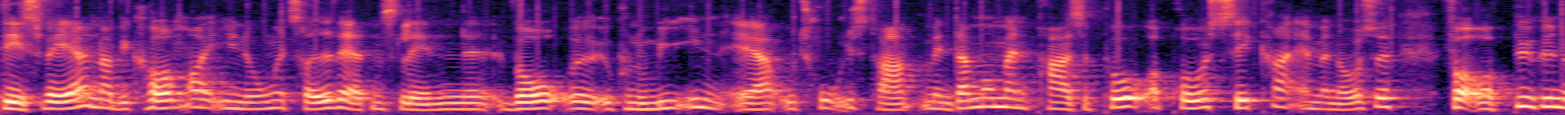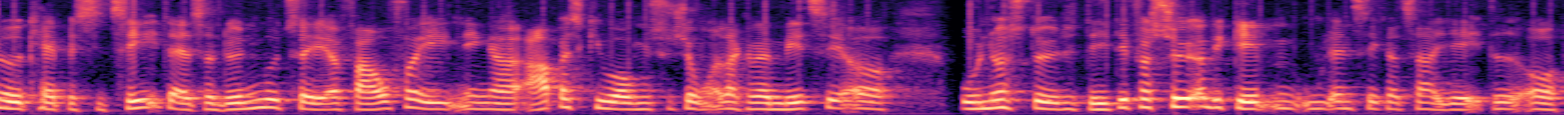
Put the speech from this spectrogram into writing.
Det er sværere, når vi kommer i nogle af tredjeverdenslandene, hvor øh, økonomien er utrolig stram, men der må man presse på og prøve at sikre, at man også får opbygget noget kapacitet, altså lønmodtagere, fagforeninger, arbejdsgiverorganisationer, der kan være med til at understøtte det. Det forsøger vi gennem Ulandssekretariatet og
